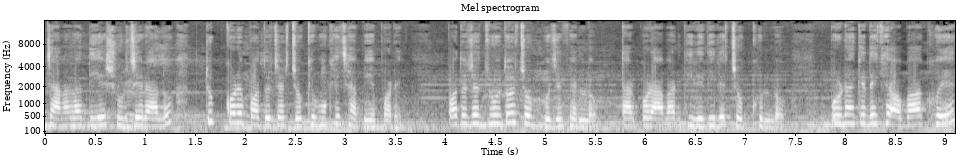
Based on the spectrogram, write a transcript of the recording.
জানালা দিয়ে সূর্যের আলো টুপ করে পদ্মজার চোখে মুখে ঝাঁপিয়ে পড়ে। পদ্মজা দ্রুত চোখ বুজে ফেলল। তারপর আবার ধীরে ধীরে চোখ খুলল। পূর্ণাকে দেখে অবাক হয়ে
